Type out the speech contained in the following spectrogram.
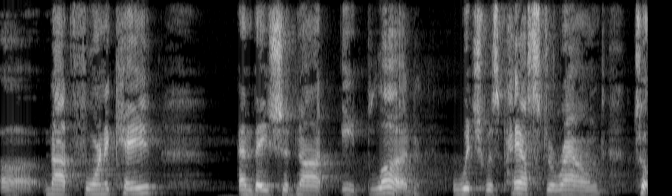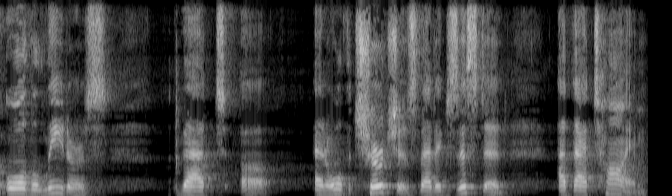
uh, not fornicate and they should not eat blood, which was passed around to all the leaders that uh, and all the churches that existed at that time.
